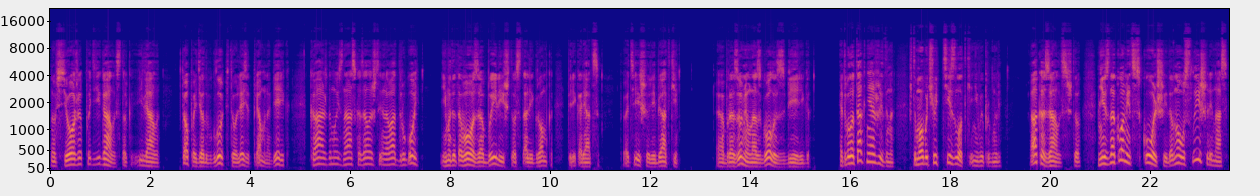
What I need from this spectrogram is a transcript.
но все же подвигалась, только виляла. То пойдет вглубь, то лезет прямо на берег. Каждому из нас казалось, что виноват другой, и мы до того забыли, что стали громко перекоряться. — Потише, ребятки, — образумил нас голос с берега. Это было так неожиданно, что мы оба чуть из лодки не выпрыгнули. оказалось, что незнакомец с Кольшей давно услышали нас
